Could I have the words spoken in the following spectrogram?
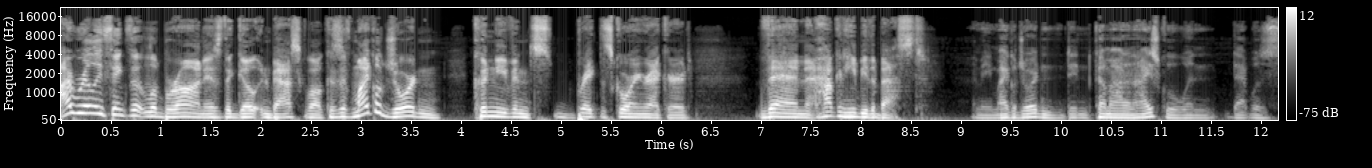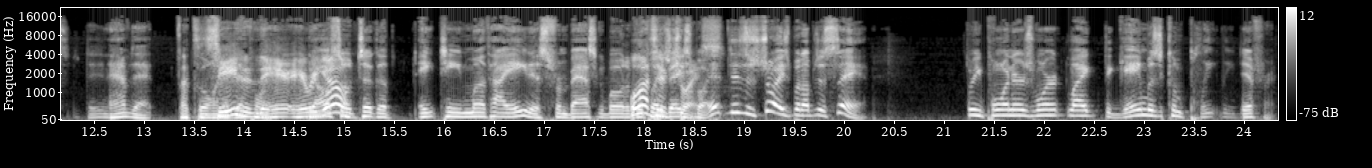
I really think that LeBron is the goat in basketball because if Michael Jordan couldn't even break the scoring record, then how can he be the best? I mean, Michael Jordan didn't come out in high school when that was they didn't have that. Let's going see. at that the- the- point. here, here he we go. also took a 18 month hiatus from basketball to Well, go play baseball. It, this is his choice, but I'm just saying, three pointers weren't like the game was completely different.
